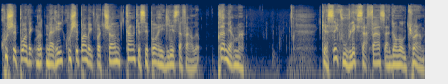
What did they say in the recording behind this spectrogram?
Couchez pas avec votre mari, couchez pas avec votre chum tant que c'est pas réglé cette affaire-là. Premièrement, Qu'est-ce que vous voulez que ça fasse à Donald Trump?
